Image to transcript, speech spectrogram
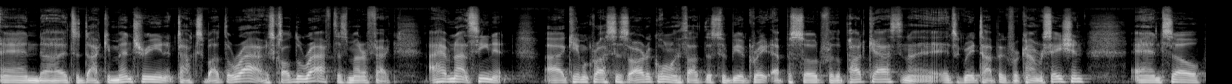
and uh, it's a documentary and it talks about the raft. It's called The Raft, as a matter of fact. I have not seen it. I came across this article and I thought this would be a great episode for the podcast, and uh, it's a great topic for conversation. And so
